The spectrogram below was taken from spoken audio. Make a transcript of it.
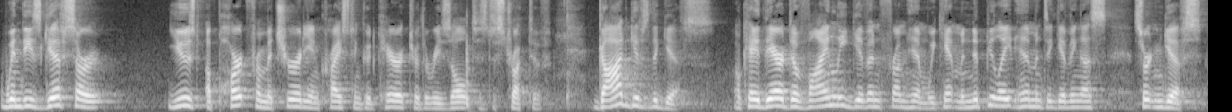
when these gifts are used apart from maturity in Christ and good character, the result is destructive. God gives the gifts. Okay, they are divinely given from Him. We can't manipulate Him into giving us certain gifts.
